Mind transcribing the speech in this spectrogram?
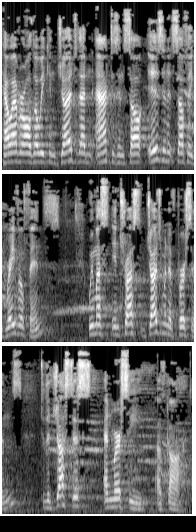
However, although we can judge that an act is in, is in itself a grave offense, we must entrust judgment of persons to the justice and mercy of God.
